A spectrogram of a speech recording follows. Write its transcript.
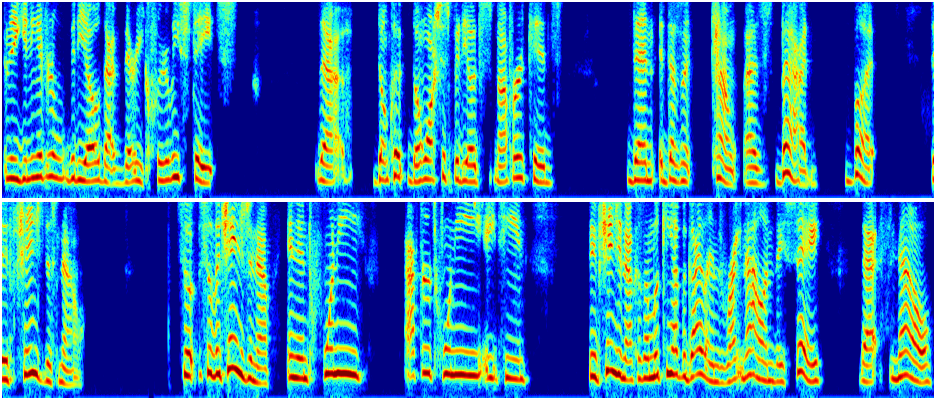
in the beginning of your video that very clearly states that don't click, don't watch this video. It's not for kids. Then it doesn't count as bad. But they've changed this now so so they changed it now. And in 20 after 2018, they've changed it now because I'm looking at the guidelines right now and they say that now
